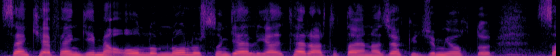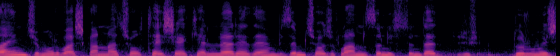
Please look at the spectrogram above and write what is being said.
Sen kefen giyme. Oğlum ne olursun gel yeter artık dayanacak gücüm yoktur. Sayın Cumhurbaşkanı'na çok teşekkürler ederim. Bizim çocuklarımızın üstünde durmuş.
